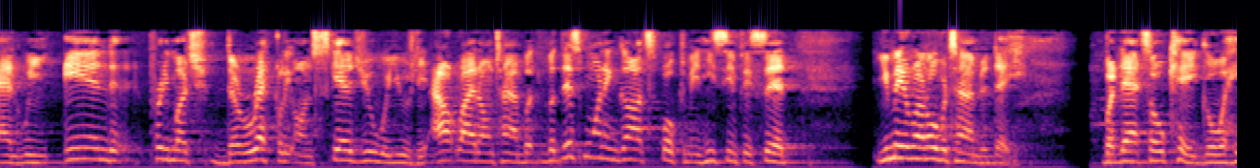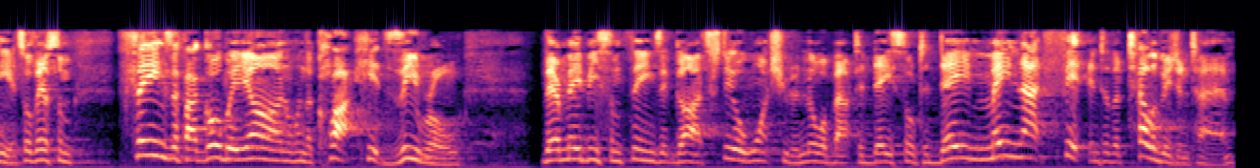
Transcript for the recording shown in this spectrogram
and we end pretty much directly on schedule. We're usually out right on time. But, but this morning, God spoke to me, and He simply said, You may run overtime today, but that's okay. Go ahead. So there's some things, if I go beyond when the clock hits zero, there may be some things that God still wants you to know about today. So today may not fit into the television time.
